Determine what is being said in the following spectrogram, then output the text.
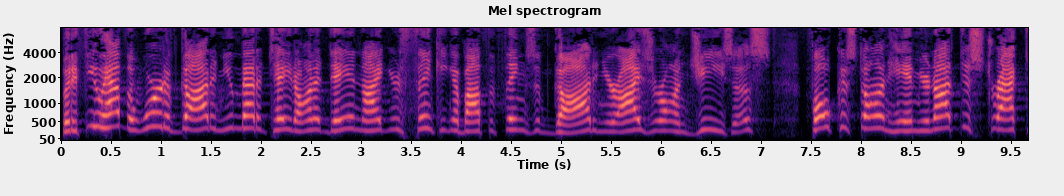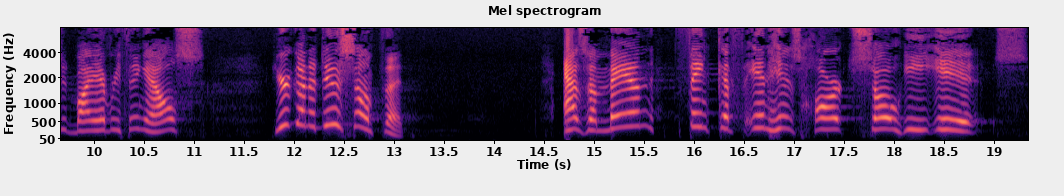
But if you have the Word of God and you meditate on it day and night, and you're thinking about the things of God, and your eyes are on Jesus, focused on Him, you're not distracted by everything else, you're going to do something. As a man thinketh in his heart, so he is.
